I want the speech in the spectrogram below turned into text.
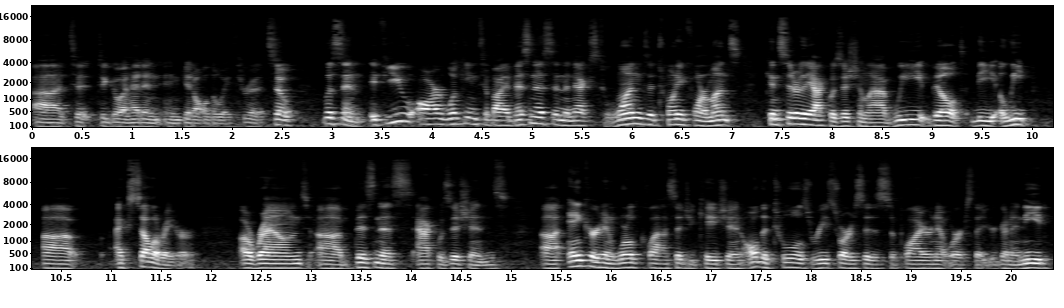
uh, to, to go ahead and, and get all the way through it. So listen, if you are looking to buy business in the next one to 24 months, consider the Acquisition Lab. We built the elite uh, accelerator around uh, business acquisitions. Uh, anchored in world-class education, all the tools, resources, supplier networks that you're going to need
